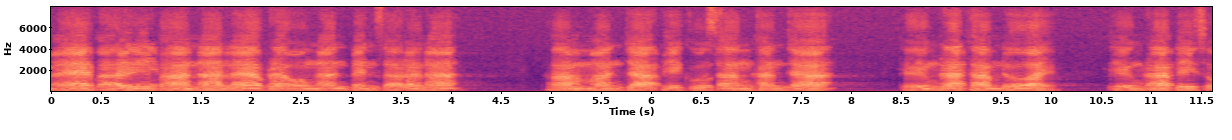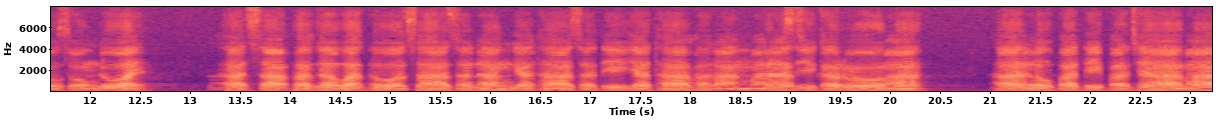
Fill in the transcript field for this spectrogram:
แม้ปรินิพานนานแล้วพระองค์นั้นเป็นสารณะธรรมมันจะภิกขุสังคันจะ ถึงพระธรรมด้วย ถึงพระภิกษุสงฆ์ด้วยตัสสะภะคะวะโตสาสนังยะธาสติยะธาพลังมนสิกโรมาอนุปฏิปัชามา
